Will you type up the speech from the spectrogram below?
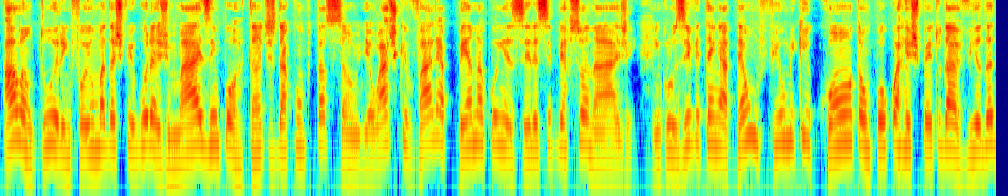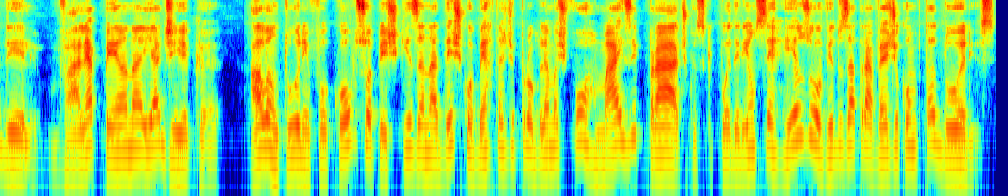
Alan Turing foi uma das figuras mais importantes da computação e eu acho que vale a pena conhecer esse personagem. Inclusive, tem até um filme que conta um pouco a respeito da vida dele. Vale a pena e a dica. Alan Turing focou sua pesquisa na descoberta de problemas formais e práticos que poderiam ser resolvidos através de computadores.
